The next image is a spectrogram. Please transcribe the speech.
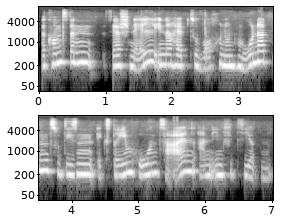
Da kommt es dann sehr schnell innerhalb zu Wochen und Monaten zu diesen extrem hohen Zahlen an Infizierten.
